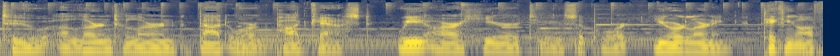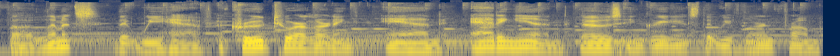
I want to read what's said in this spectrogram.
to a learntolearn.org podcast. We are here to support your learning, taking off the limits that we have accrued to our learning and adding in those ingredients that we've learned from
